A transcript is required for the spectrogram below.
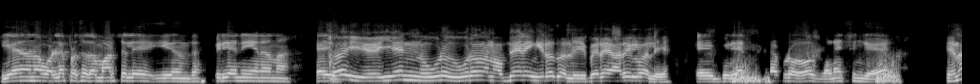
ಏನಾನ ಒಳ್ಳೆ ಪ್ರಸಾದ ಮಾಡ್ಸಲಿ? ಏನ ಬಿರಿಯಾನಿ ಏನಾನ? ಏನ್ ಊರ ಊರಲ್ಲ ನಾನು ಒಬ್ನೇ ಹಿಂಗ್ ಇರೋದು ಅಲ್ಲಿ ಬೇರೆ ಯಾರು ಇಲ್ವಾ ಅಲ್ಲಿ? ಏ ಬಿರಿಯಾನಿ ಬೇಡ ಗಣೇಶನ್ಗೆ. ಏನ?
